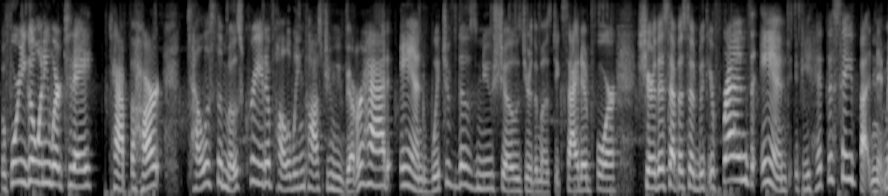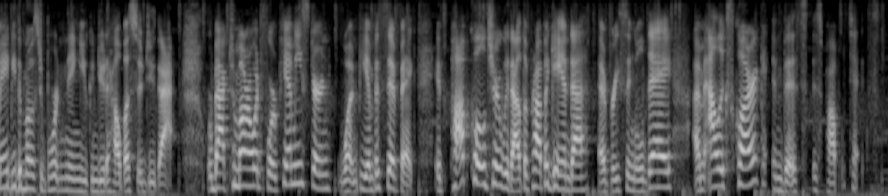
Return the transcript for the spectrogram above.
Before you go anywhere today, tap the heart, tell us the most creative Halloween costume you've ever had, and which of those new shows you're the most excited for. Share this episode with your friends, and if you hit the save button, it may be the most important thing you can do to help us, so do that. We're back tomorrow at 4 p.m. Eastern, 1 p.m. Pacific. It's pop culture without the propaganda every single day. I'm Alex Clark, and this is Poplitics.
